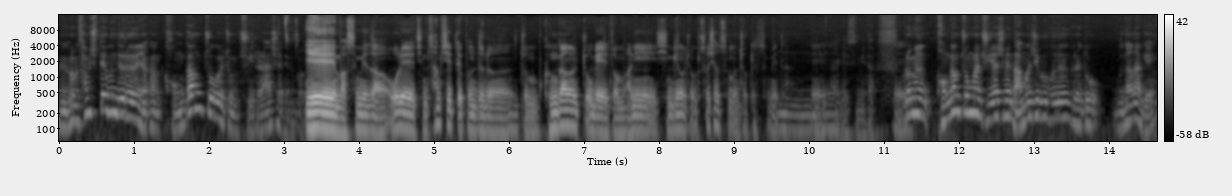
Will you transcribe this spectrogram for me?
네, 그럼 30대 분들은 약간 건강 쪽을 좀 주의를 하셔야 되는 걸까요? 예, 맞습니다. 올해 지금 30대 분들은 좀 건강 쪽에 좀 많이 신경을 좀 쓰셨으면 좋겠습니다. 음, 예. 알겠습니다. 그러면 건강 쪽만 주의하시면 나머지 부분은 그래도 무난하게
